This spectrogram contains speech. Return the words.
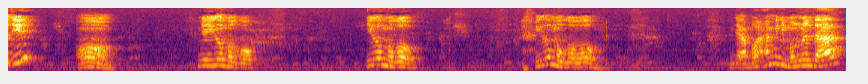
어떡하지? 어. 근데 이거 먹어. 이거 먹어. 이거 먹어. 이제 아버 할머니 먹는다.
